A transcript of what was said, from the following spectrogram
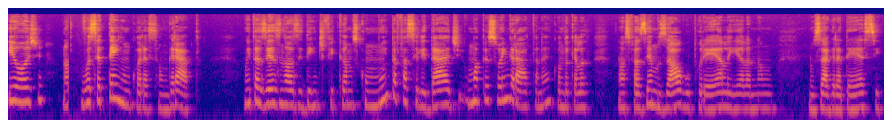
E hoje, você tem um coração grato? Muitas vezes nós identificamos com muita facilidade uma pessoa ingrata, né? Quando aquela, nós fazemos algo por ela e ela não nos agradece.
